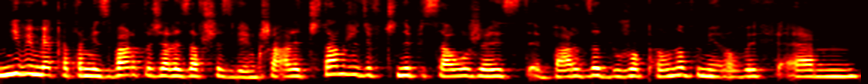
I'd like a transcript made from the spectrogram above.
Nie wiem jaka tam jest wartość, ale zawsze jest większa, ale czytam, że dziewczyny pisały, że jest bardzo dużo pełnowymiarowych em,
